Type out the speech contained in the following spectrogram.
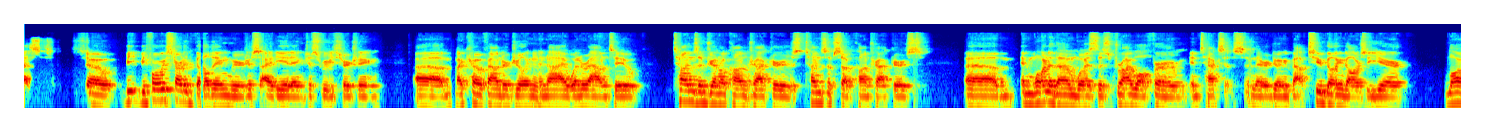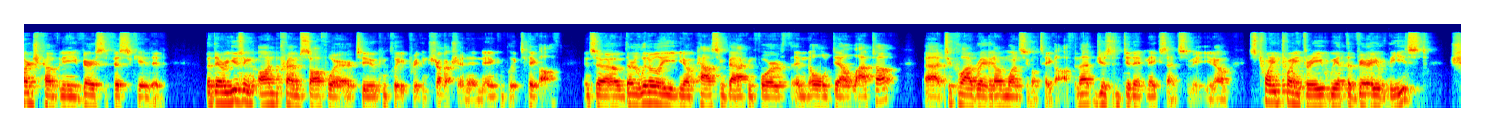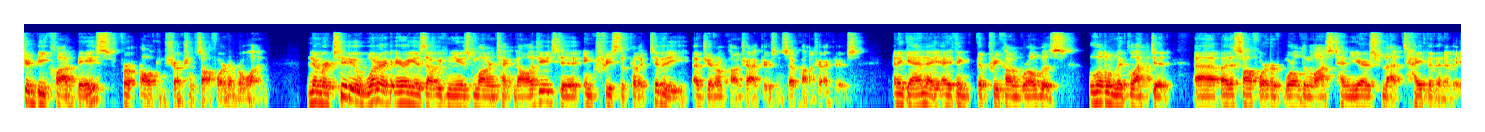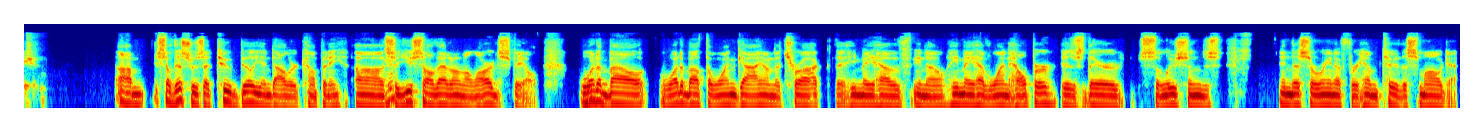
yes so be, before we started building, we were just ideating, just researching. Um, my co-founder Julian and I went around to tons of general contractors, tons of subcontractors, um, and one of them was this drywall firm in Texas, and they were doing about two billion dollars a year. Large company, very sophisticated, but they were using on-prem software to complete pre-construction and, and complete takeoff. And so they're literally, you know, passing back and forth an old Dell laptop uh, to collaborate on one single takeoff. And that just didn't make sense to me. You know, it's 2023. We at the very least should be cloud based for all construction software, number one. Number two, what are areas that we can use modern technology to increase the productivity of general contractors and subcontractors? And again, I, I think the pre-con world was a little neglected uh, by the software world in the last 10 years for that type of innovation. Um, so this was a two billion dollar company. Uh, mm-hmm. So you saw that on a large scale. What mm-hmm. about what about the one guy on the truck that he may have? You know, he may have one helper. Is there solutions in this arena for him too? The small guy.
